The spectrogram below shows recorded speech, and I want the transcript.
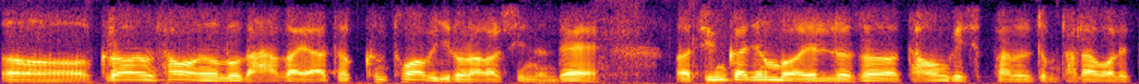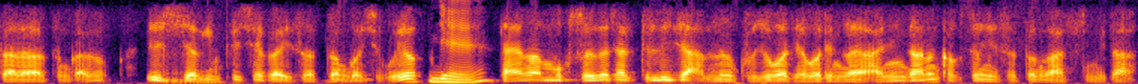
어, 그런 상황으로 나아가야 더 큰 통합을 이뤄나갈 수 있는데 어, 지금까지는 뭐 예를 들어서 당원 게시판을 좀 닫아버렸다라든가 일시적인 피해가 있었던 것이고요. 예. 다양한 목소리가 잘 들리지 않는 구조가 돼버린 거 아닌가 하는 걱정이 있었던 것 같습니다.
